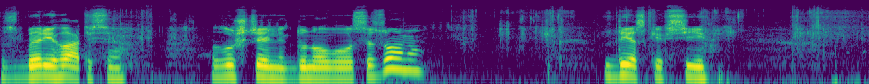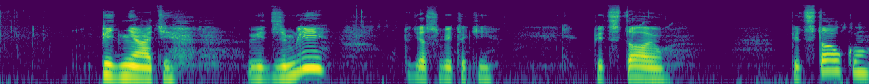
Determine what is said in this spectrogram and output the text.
зберігатися лущильник до нового сезону. Диски всі підняті від землі. Тут я собі такі підставив підставку.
